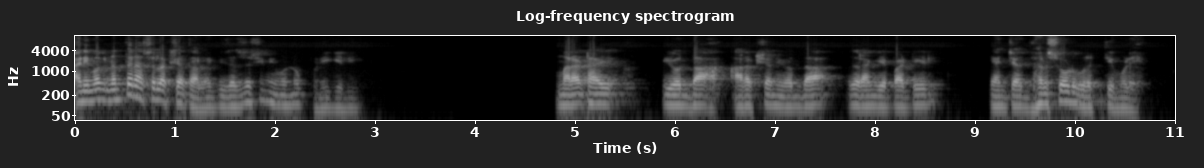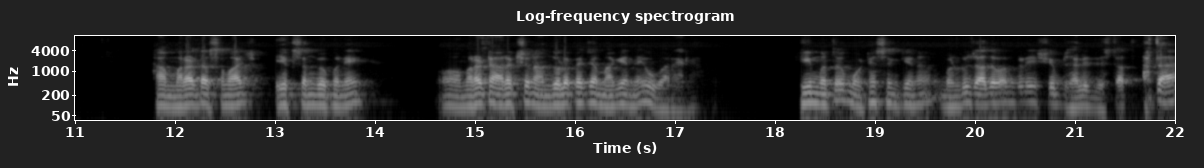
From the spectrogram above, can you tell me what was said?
आणि मग नंतर असं लक्षात आलं की जसजशी निवडणूक पुढे गेली मराठा योद्धा आरक्षण योद्धा जरांगे पाटील यांच्या धरसोड वृत्तीमुळे हा मराठा समाज एकसंघपणे मराठा आरक्षण आंदोलकाच्या मागे नाही उभा राहिला. ही मतं मोठ्या संख्येनं बंडू जाधवांकडे शिफ्ट झाले दिसतात. आता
